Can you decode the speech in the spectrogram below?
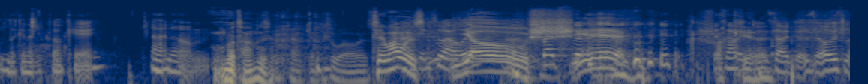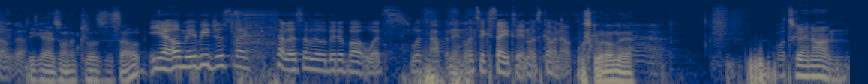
looking at the clock here. And um what time is it? Two hours. Two hours. two hours. Yo, But- shit. that's how it yeah. goes, that's how it goes. It's always longer. Do you guys want to close this out? Yeah, or maybe just like tell us a little bit about what's what's happening, what's exciting, what's coming up. What's going on there? What's going on?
